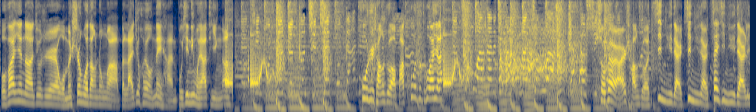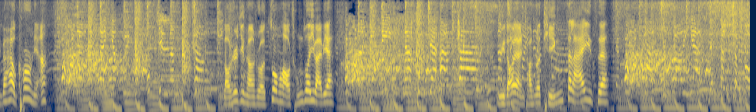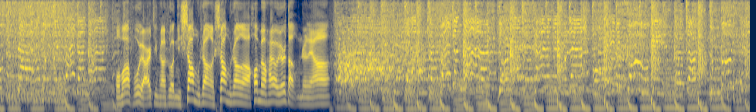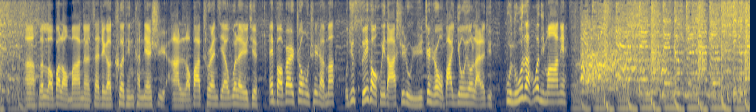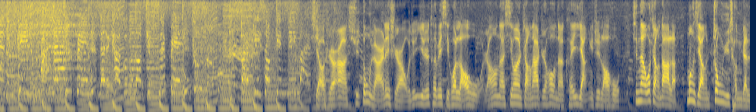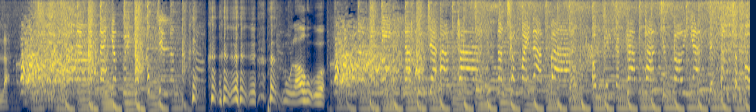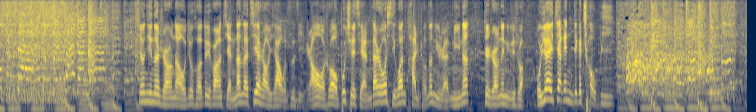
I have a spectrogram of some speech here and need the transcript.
我发现呢，就是我们生活当中啊，本来就很有内涵，不信你往下听啊。护士常说把裤子脱下来，售票员常说进去一点，进去一点，再进去一点，里边还有空呢啊。老师经常说做不好重做一百遍。女导演常说停，再来一次。我妈服务员经常说你上不上啊？上不上啊？后面还有人等着呢。啊，和老爸老妈呢，在这个客厅看电视啊。老爸突然间问了一句：“哎，宝贝儿，中午吃什么？”我就随口回答：“水煮鱼。”这时候，我爸悠悠来了句：“滚犊子，问你妈呢。”小时候啊，去动物园的时候，我就一直特别喜欢老虎，然后呢，希望长大之后呢，可以养一只老虎。现在我长大了，梦想终于成真了。母老虎。相亲的时候呢，我就和对方简单的介绍一下我自己，然后我说我不缺钱，但是我喜欢坦诚的女人。你呢？这时候那女的说，我愿意嫁给你这个丑逼。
